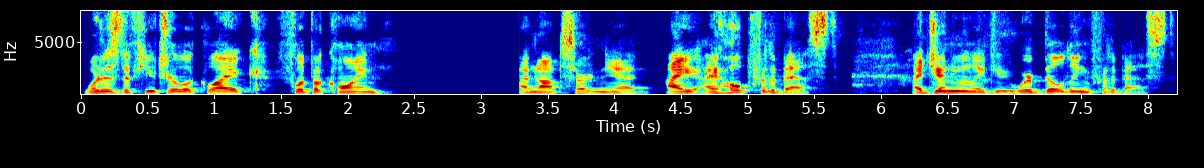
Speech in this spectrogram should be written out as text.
what does the future look like? Flip a coin. I'm not certain yet. I, I hope for the best. I genuinely do. We're building for the best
